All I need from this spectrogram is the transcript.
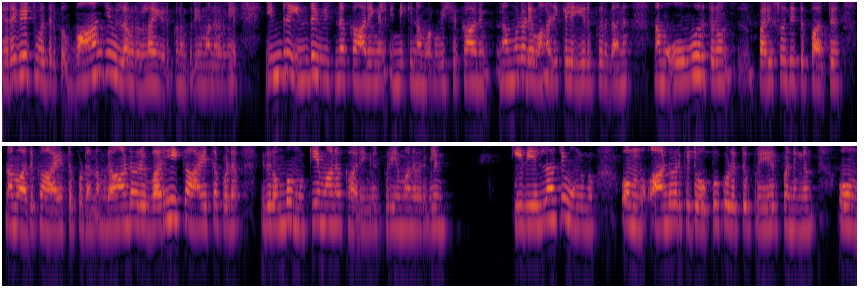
நிறைவேற்றுவதற்கு வாஞ்சி உள்ளவர்களாக இருக்கணும் பிரியமானவர்களே. இன்று இந்த விஷய இந்த காரியங்கள் இன்னைக்கு நமக்கு விஷய காரியம் நம்மளுடைய வாழ்க்கையில் இருக்கிறதான்னு நம்ம ஒவ்வொருத்தரும் பரிசோதித்து பார்த்து நம்ம அதுக்கு ஆயத்தப்படும் நம்முடைய ஆண்டவர் வருகைக்கு ஆயத்தப்படும் இது ரொம்ப முக்கியமான காரியங்கள் பிரியமானவர்களே. இது எல்லாத்தையும் உங்கள் ஆண்டவர்கிட்ட ஒப்பு கொடுத்து ப்ரேயர் பண்ணுங்கள் ஓம்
